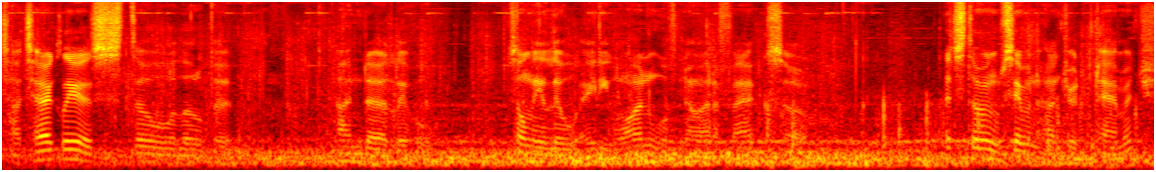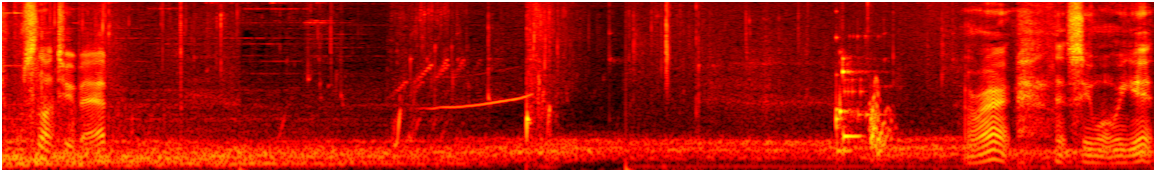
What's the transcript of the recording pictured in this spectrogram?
Tartaglia is still a little bit under level. It's only level 81 with no artifacts, so it's doing 700 damage. It's not too bad. Alright, let's see what we get.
